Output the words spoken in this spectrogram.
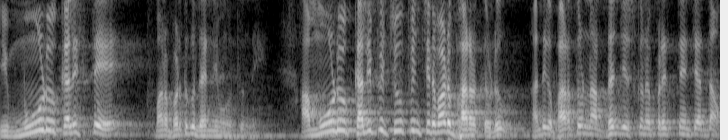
ఈ మూడు కలిస్తే మన బ్రతుకు ధన్యమవుతుంది. ఆ మూడు కలిపి చూపించిన వాడు భరతుడు. అందుకే భరతుడిని అర్థం చేసుకునే ప్రయత్నం చేద్దాం.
